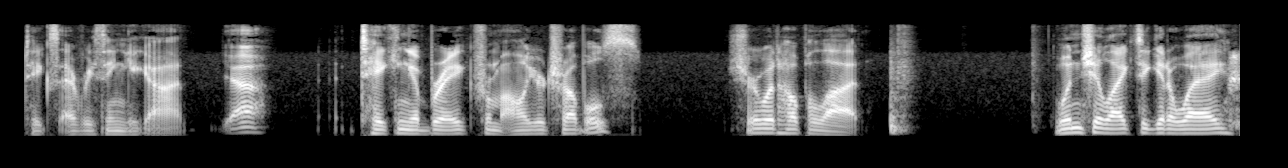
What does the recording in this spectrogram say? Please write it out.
takes everything you got. Yeah. Taking a break from all your troubles sure would help a lot. Wouldn't you like to get away?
